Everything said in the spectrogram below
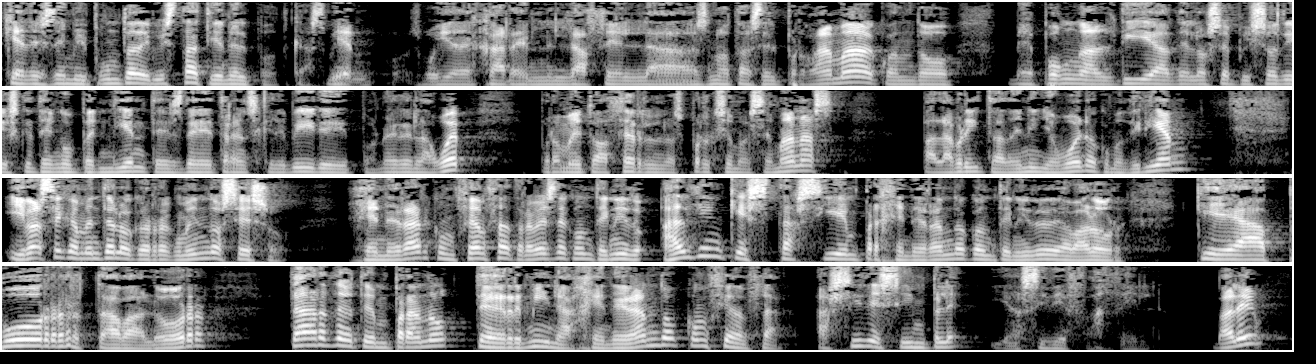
que desde mi punto de vista tiene el podcast. Bien, os voy a dejar el enlace en las notas del programa cuando me ponga al día de los episodios que tengo pendientes de transcribir y poner en la web. Prometo hacerlo en las próximas semanas palabrita de niño bueno, como dirían. Y básicamente lo que os recomiendo es eso, generar confianza a través de contenido. Alguien que está siempre generando contenido de valor, que aporta valor, tarde o temprano termina generando confianza. Así de simple y así de fácil. ¿Vale?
